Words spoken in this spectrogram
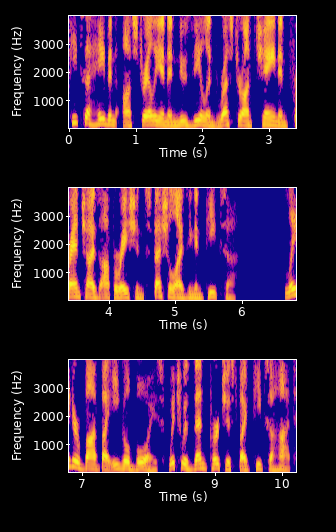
Pizza Haven, Australian and New Zealand restaurant chain and franchise operation specializing in pizza. Later bought by Eagle Boys, which was then purchased by Pizza Hut.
